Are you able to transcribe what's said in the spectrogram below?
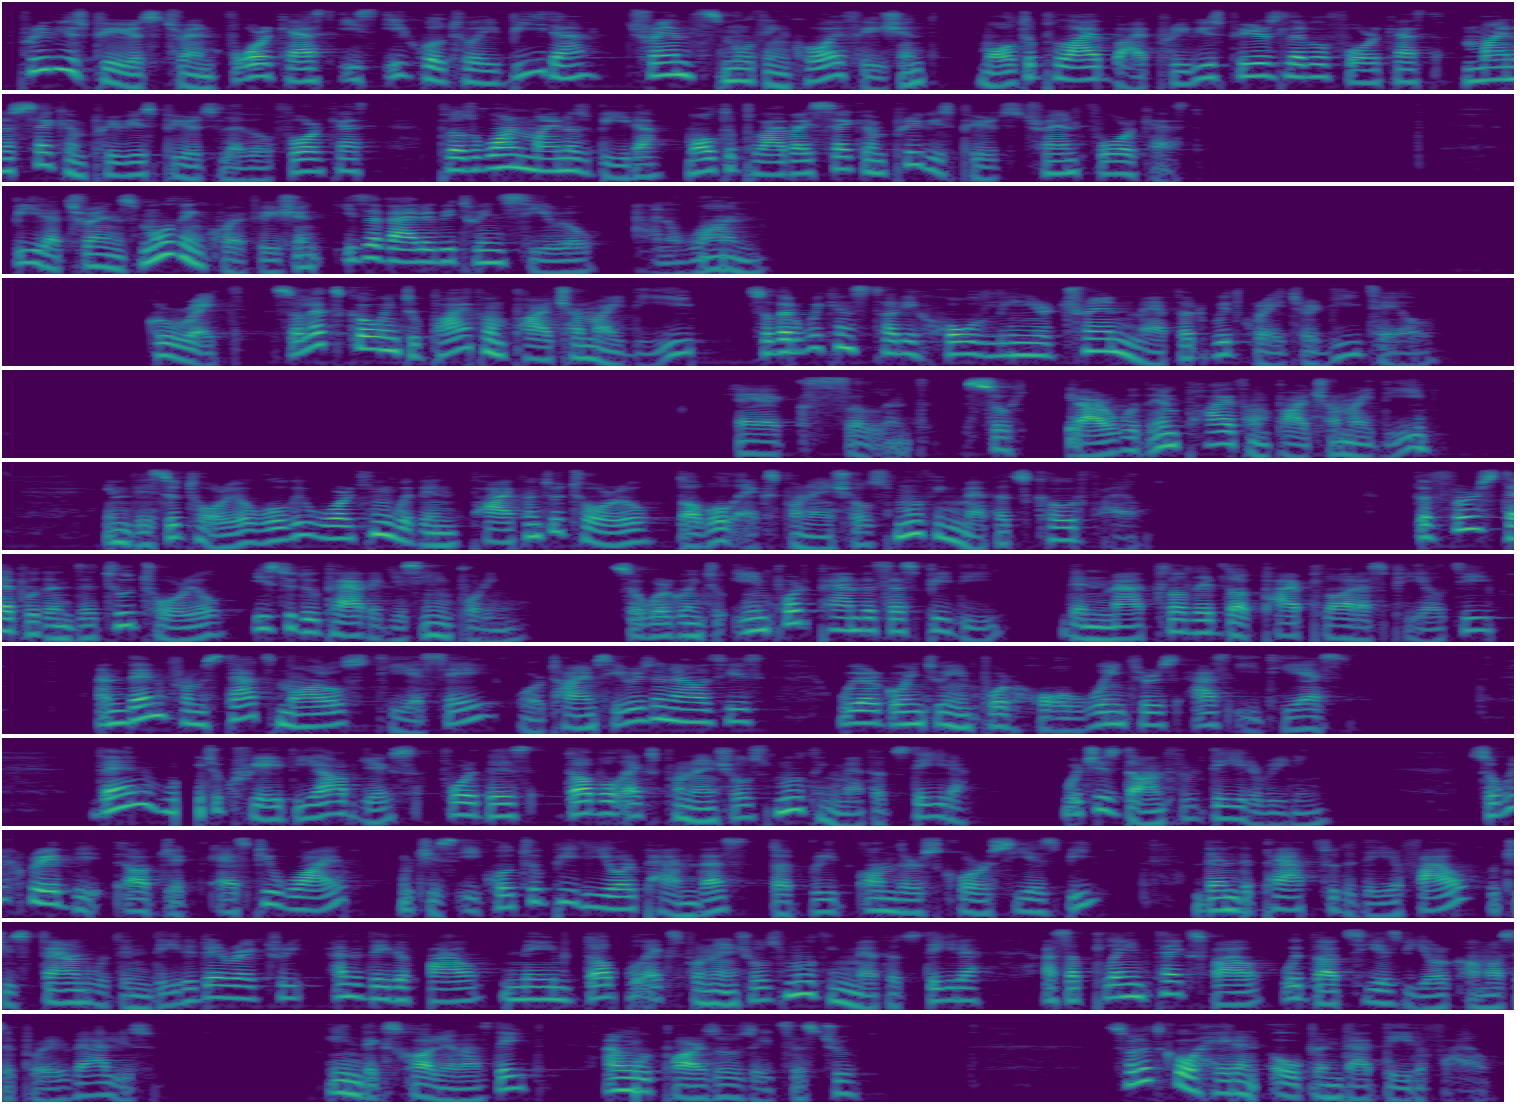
Previous period's trend forecast is equal to a beta trend smoothing coefficient multiplied by previous period's level forecast minus second previous period's level forecast plus 1 minus beta multiplied by second previous period's trend forecast. Beta trend smoothing coefficient is a value between 0 and 1. Great, so let's go into Python PyCharm IDE so that we can study Holt linear trend method with greater detail. Excellent, so here we are within Python PyCharm IDE. In this tutorial, we'll be working within Python tutorial double exponential smoothing methods code file. The first step within the tutorial is to do packages importing. So we're going to import pandas SPD, then matplotlib.pyplot as PLT, and then from statsmodels TSA or time series analysis, we are going to import Holt Winters as ETS. Then we need to create the objects for this double exponential smoothing methods data, which is done through data reading. So we create the object SPY, which is equal to pd or pandas.read underscore csv, then the path to the data file, which is found within data directory, and the data file named double exponential smoothing methods data as a plain text file with .csv or comma separated values. Index column as date, and we parse those dates as true. So let's go ahead and open that data file.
